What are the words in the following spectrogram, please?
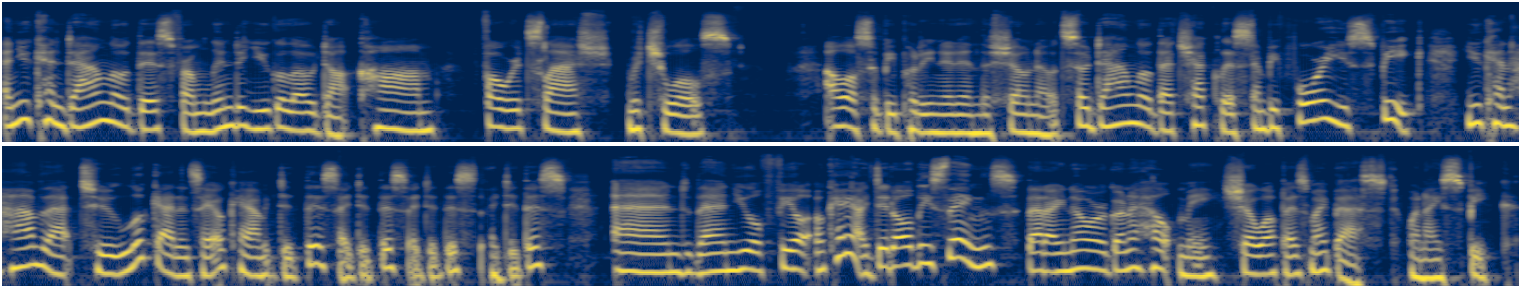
And you can download this from lindaugelow.com forward slash rituals. I'll also be putting it in the show notes. So download that checklist. And before you speak, you can have that to look at and say, okay, I did this, I did this, I did this, I did this. And then you'll feel, okay, I did all these things that I know are going to help me show up as my best when I speak.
